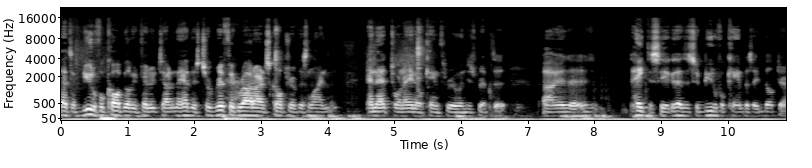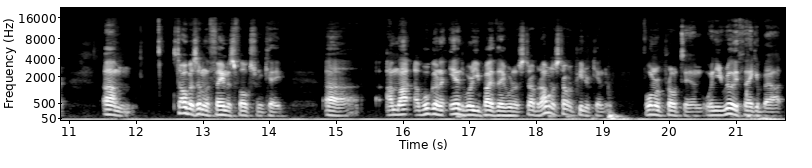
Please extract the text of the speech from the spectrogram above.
That's a beautiful co-op building in Fredericktown, and they had this terrific wrought iron sculpture of this lineman, and that tornado came through and just ripped it. Uh, it- hate to see it because it's a beautiful campus they built there. Um, let's talk about some of the famous folks from Cape. Uh, I'm not. We're going to end where you probably think we're going to start, but I want to start with Peter Kinder, former pro tem. When you really think about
